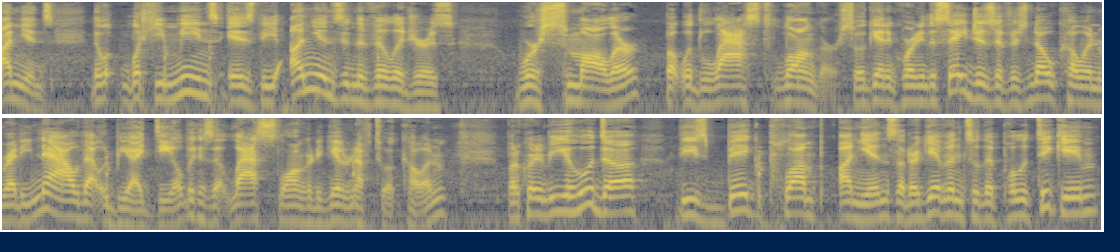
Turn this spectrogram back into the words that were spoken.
onions. What he means is the onions in the villagers were smaller but would last longer. So again, according to the sages, if there's no Cohen ready now, that would be ideal because it lasts longer to give enough to a Cohen. But according to Yehuda, these big plump onions that are given to the politikim,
